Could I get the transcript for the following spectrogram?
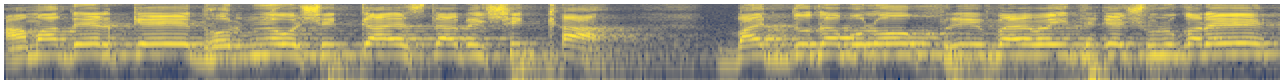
আমাদেরকে ধর্মীয় শিক্ষা, ইসলামিক শিক্ষা বাধ্যতামূলক ফ্রি প্রাইমারি থেকে শুরু করে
